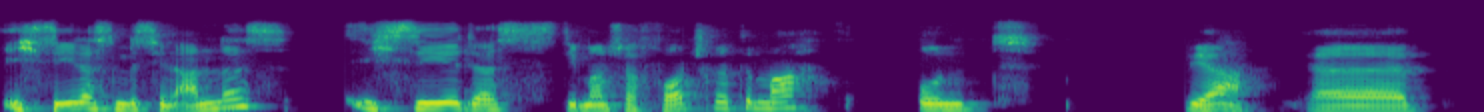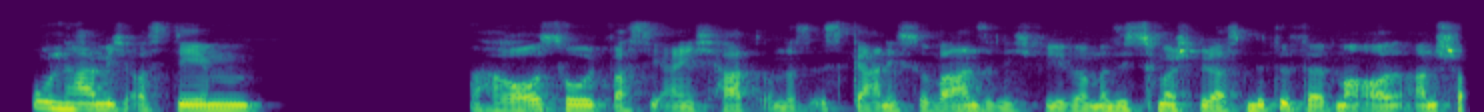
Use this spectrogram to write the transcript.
ich sehe das ein bisschen anders. Ich sehe, dass die Mannschaft Fortschritte macht und ja, äh, unheimlich aus dem herausholt, was sie eigentlich hat. Und das ist gar nicht so wahnsinnig viel. Wenn man sich zum Beispiel das Mittelfeld mal anschaut,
